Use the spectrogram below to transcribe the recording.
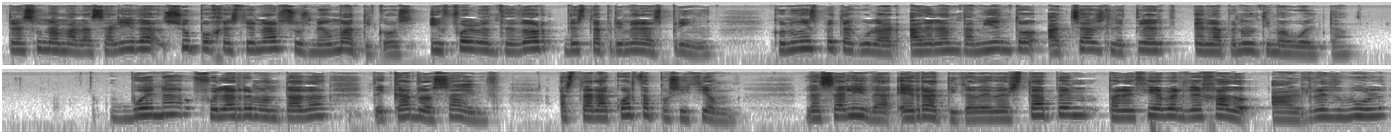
tras una mala salida, supo gestionar sus neumáticos y fue el vencedor de esta primera sprint, con un espectacular adelantamiento a Charles Leclerc en la penúltima vuelta. Buena fue la remontada de Carlos Sainz hasta la cuarta posición. La salida errática de Verstappen parecía haber dejado al Red Bull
